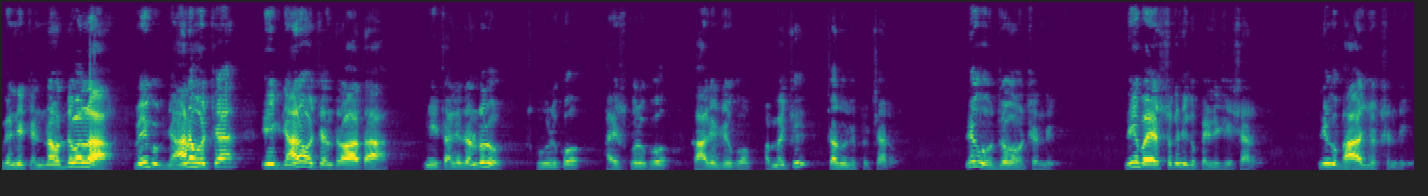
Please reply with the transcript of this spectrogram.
ఇవన్నీ తినడం వల్ల మీకు జ్ఞానం వచ్చా? ఈ జ్ఞానం వచ్చిన తర్వాత నీ తల్లిదండ్రులు స్కూలుకో హై స్కూలుకో కాలేజీకో పంపించి చదువు చెప్పించారు. నీకు ఉద్యోగం వచ్చింది. నీ వయస్సుకి నీకు పెళ్ళి చేశారు. నీకు భార్య వచ్చింది.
